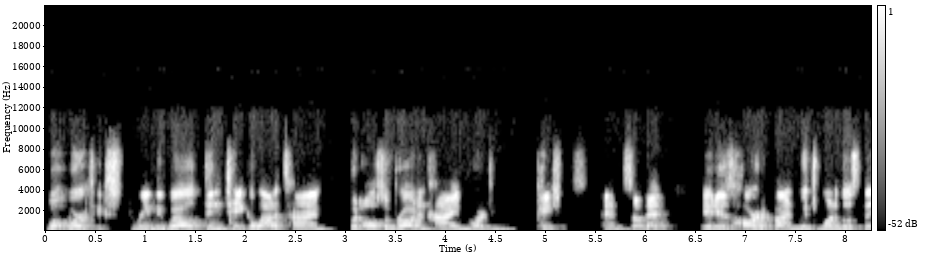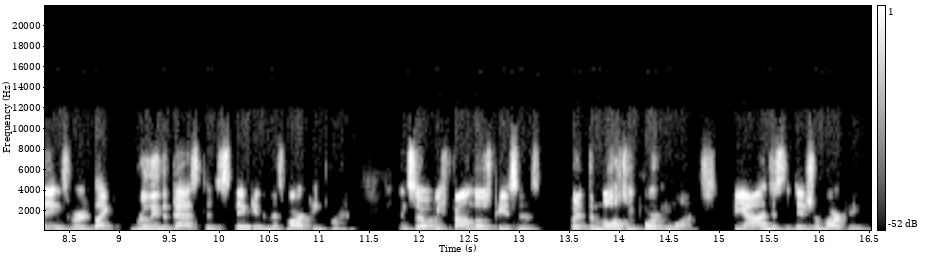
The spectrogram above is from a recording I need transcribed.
what worked extremely well, didn't take a lot of time, but also brought in high margin patients. And so that it is hard to find which one of those things were like really the best to stick into this marketing plan. And so we found those pieces. But the most important ones, beyond just the digital marketing,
